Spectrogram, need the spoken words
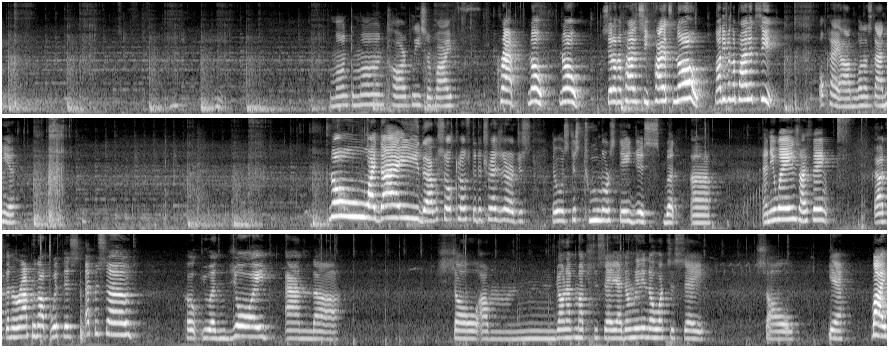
Come on, come on, car, please survive. Crap, no, no. Sit on the pilot seat. Pilots, no. Not even the pilot seat. Okay, I'm gonna stand here. No, I died. I was so close to the treasure. Just there was just two more stages, but uh, anyways, I think that's gonna wrap it up with this episode. Hope you enjoyed and uh, so um don't have much to say. I don't really know what to say. So yeah. Bye.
